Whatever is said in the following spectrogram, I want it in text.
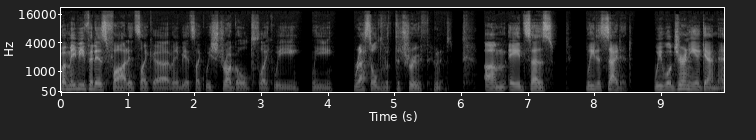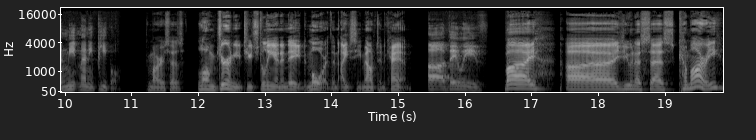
but maybe if it is fought, it's like uh maybe it's like we struggled, like we we wrestled with the truth. Who knows? Um, Ayde says, "We decided we will journey again and meet many people." Kimahri says, Long journey teach Lian and Ayde more than Icy Mountain can. Uh, they leave. Bye. Uh, Yuna says, Kimahri.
